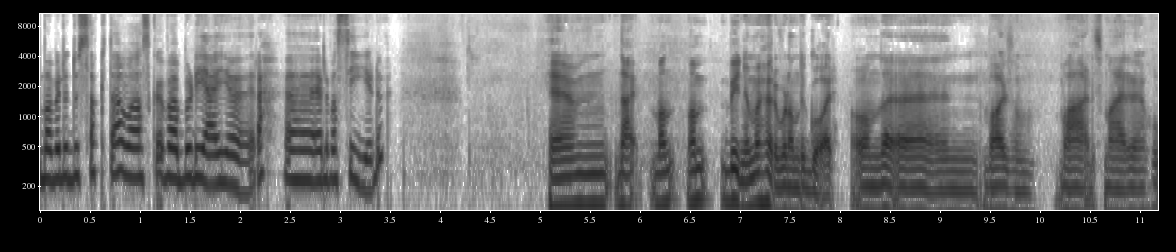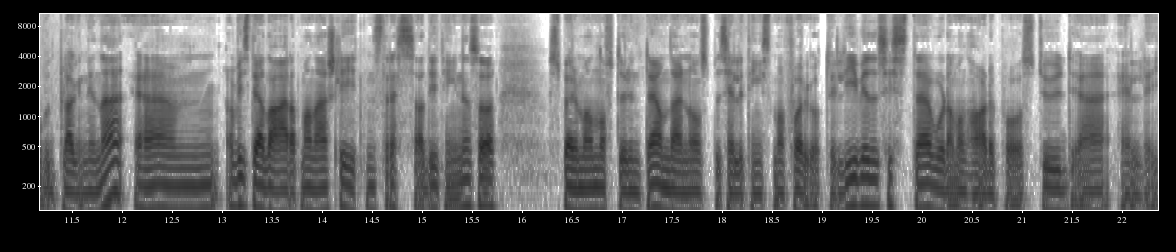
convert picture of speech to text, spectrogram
hva ville du sagt da? Hva, skal, hva burde jeg gjøre? Eh, eller hva sier du? Um, nei, man, man, begynner med å høre hvordan det går, og det, uh, hva, liksom, hva, er det som er hovedplagene dine. Um, og hvis det da er at man er sliten, stressa, de tingene, så spør man ofte rundt det, om det er noen spesielle ting som har foregått i livet i det siste, hvordan man har det på studiet eller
